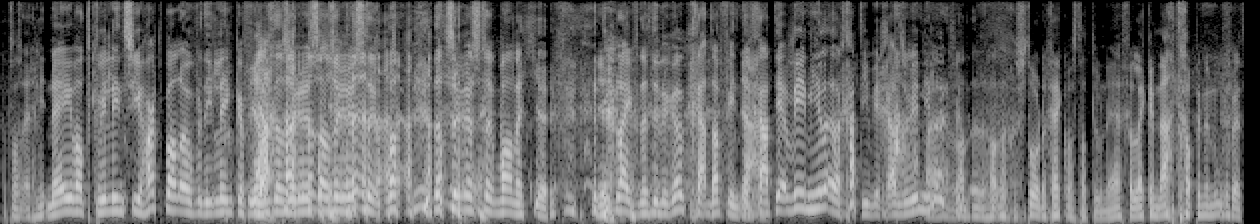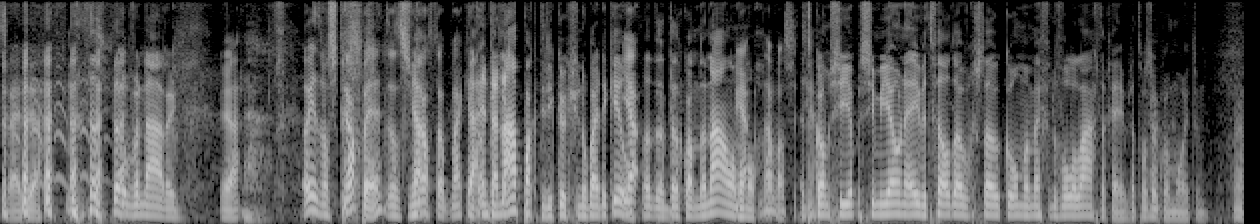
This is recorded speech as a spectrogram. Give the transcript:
dat was echt niet... Nee, want Quilinci Hartman over die linkerflank, Ja. dat, is een, rust- dat, is een rustig man- dat is een rustig mannetje. Die Ja. blijft natuurlijk ook gaan. Dat, vindt, Ja. dat gaat hij weer niet, dat gaat hij weer, gaan ze weer niet leuk wat, vinden. wat een gestoorde gek was dat toen, hè? Even lekker natrap in een oefenwedstrijd, ja. dat is over nadenken. Ja. Oh ja, het was trappen, hè? Dat was Ja. straftrap. Maar ik heb Ja, en daarna pakte die Kukshu nog bij de keel. Ja. Dat, dat, kwam daarna allemaal Ja, nog. dat was het. En toen kwam Si- Simeone even het veld overgestoken om hem even de volle laag te geven. Dat was ook wel mooi toen. Ja.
